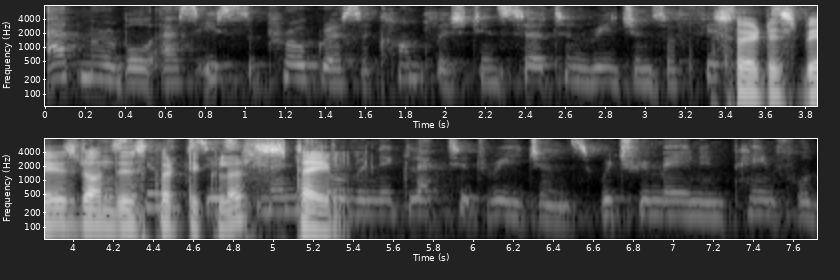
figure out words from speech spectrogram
admirable as is the progress accomplished in certain regions of physics, so it is based on this particular style. regions which remain in painful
